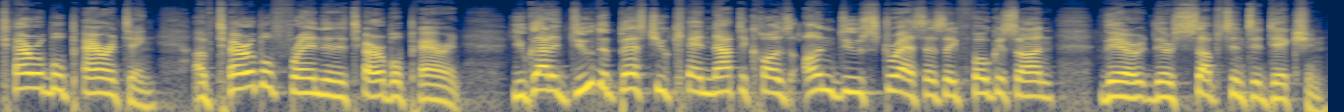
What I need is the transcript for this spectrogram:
terrible parenting a terrible friend and a terrible parent you got to do the best you can not to cause undue stress as they focus on their their substance addiction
